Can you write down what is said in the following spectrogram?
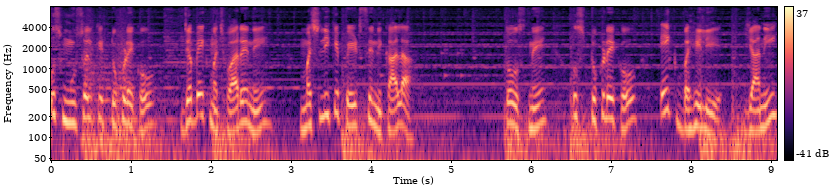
उस मूसल के टुकड़े को जब एक मछुआरे ने मछली के पेट से निकाला तो उसने उस टुकड़े को एक बहेली यानी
